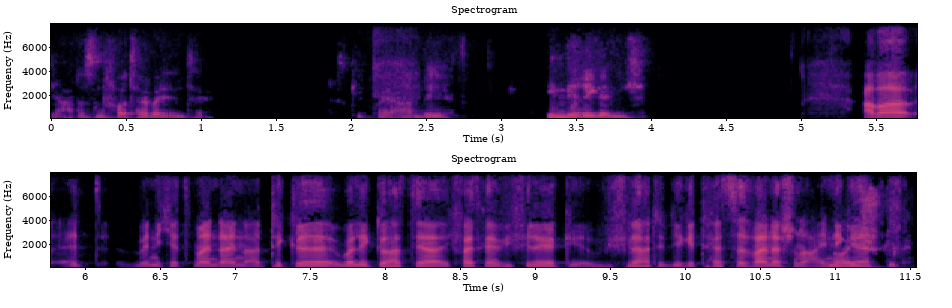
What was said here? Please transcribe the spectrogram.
ja, das ist ein Vorteil bei Intel. Das geht bei AMD in der Regel nicht. Aber äh, wenn ich jetzt mal in deinen Artikel überlege, du hast ja, ich weiß gar nicht, wie viele, wie viele hattet ihr getestet? Das waren ja schon einige. Neun Stück.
